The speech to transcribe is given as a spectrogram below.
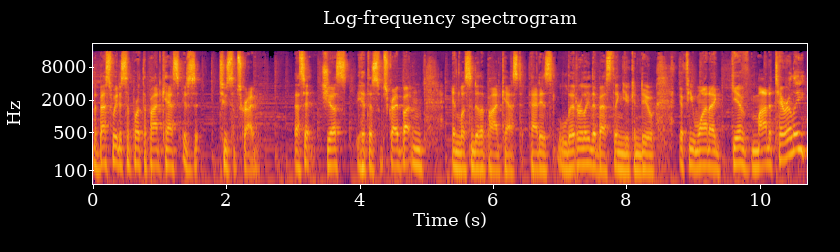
the best way to support the podcast is to subscribe. That's it. Just hit the subscribe button and listen to the podcast. That is literally the best thing you can do. If you want to give monetarily,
